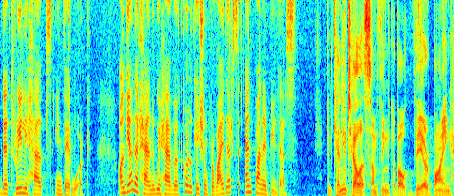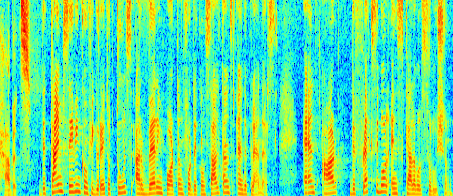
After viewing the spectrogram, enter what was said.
that really helps in their work. On the other hand, we have uh, co-location providers and panel builders. And can you tell us something about their buying habits? The time-saving configurator tools are very important for the consultants and the planners and are the flexible and scalable solution.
